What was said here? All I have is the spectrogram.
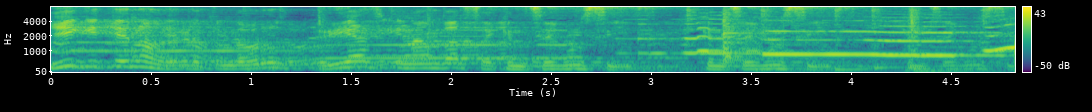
ಈ ಗೀತೆಯನ್ನು ಹೊರಗಡೆ ತಂದವರು ರಿಯಾಜ್ ಇನಾಮ್ದಾರ್ ಸೇಗುಣಿಸಿ ಸೆಕೆಂಡ್ ಸೇಗುಣಿಸಿ ಸಿ ಸೇಗುಣಿಸಿ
